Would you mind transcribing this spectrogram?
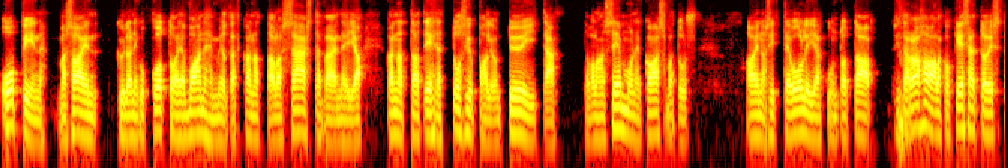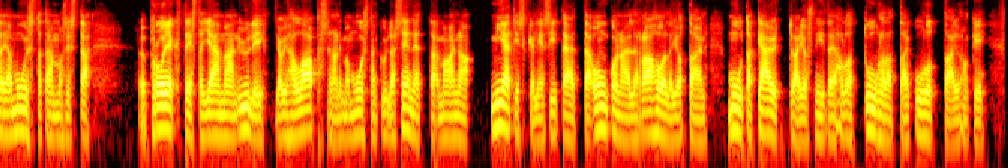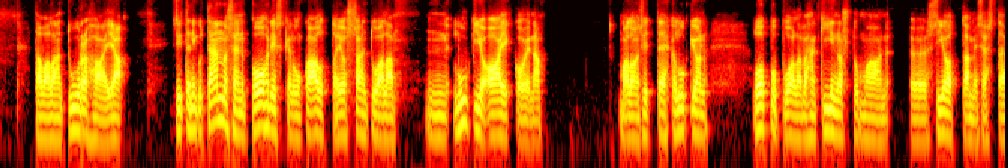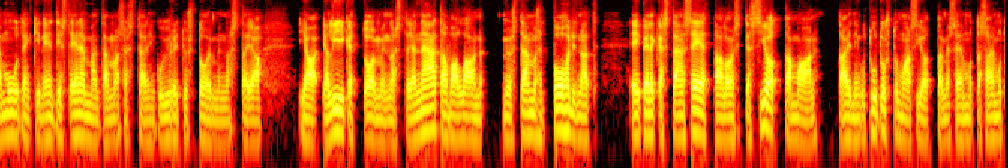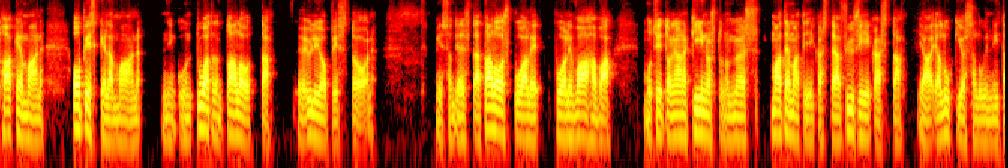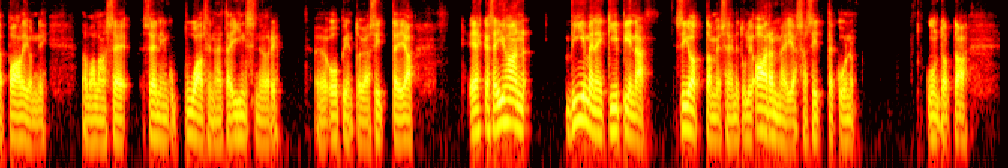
opin mä sain kyllä niin kuin kotoa ja vanhemmilta, että kannattaa olla säästäväinen ja kannattaa tehdä tosi paljon töitä. Tavallaan semmoinen kasvatus aina sitten oli, ja kun tota, sitä rahaa alkoi kesätöistä ja muista tämmöisistä projekteista jäämään yli jo ihan lapsena, niin mä muistan kyllä sen, että mä aina mietiskelin sitä, että onko näille rahoille jotain muuta käyttöä, jos niitä ei halua tuhlata tai kuluttaa johonkin tavallaan turhaan. Ja sitten niin kuin tämmöisen pohdiskelun kautta jossain tuolla mm, lukioaikoina, mä aloin sitten ehkä lukion loppupuolella vähän kiinnostumaan sijoittamisesta ja muutenkin entistä enemmän tämmöisestä niin kuin yritystoiminnasta ja ja, ja liiketoiminnasta. Ja nämä tavallaan myös tämmöiset pohdinnat, ei pelkästään se, että aloin sitten sijoittamaan tai niin kuin tutustumaan sijoittamiseen, mutta sai mut hakemaan opiskelemaan niin kuin tuotantotaloutta yliopistoon, missä on tietysti tämä talouspuoli puoli vahva, mutta sitten olin aina kiinnostunut myös matematiikasta ja fysiikasta, ja, ja lukiossa luin niitä paljon, niin tavallaan se, se niin kuin puolsi näitä insinööriopintoja sitten, ja ehkä se ihan viimeinen kipinä sijoittamiseen niin tuli armeijassa sitten, kun, kun tota,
